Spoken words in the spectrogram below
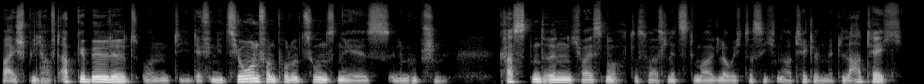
beispielhaft abgebildet. Und die Definition von Produktionsnähe ist in einem hübschen Kasten drin. Ich weiß noch, das war das letzte Mal, glaube ich, dass ich einen Artikel mit LaTeX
